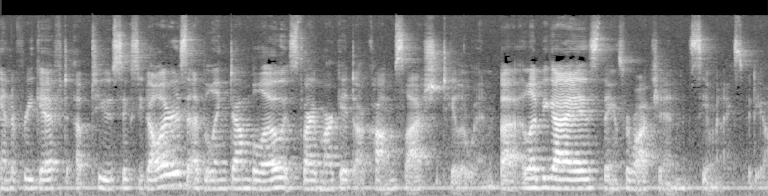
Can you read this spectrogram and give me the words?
and a free gift up to $60 at the link down below. It's thrivemarket.com slash taylorwynn. But I love you guys. Thanks for watching. See you in my next video.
